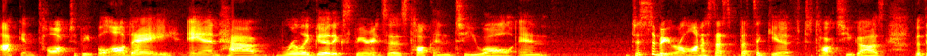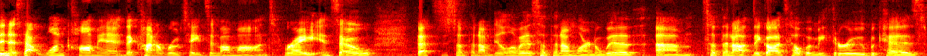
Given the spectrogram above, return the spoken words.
I can talk to people all day and have really good experiences talking to you all and just to be real honest, that's that's a gift to talk to you guys. But then it's that one comment that kind of rotates in my mind, right? And so that's just something I'm dealing with, something I'm learning with, um, something I, that God's helping me through because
